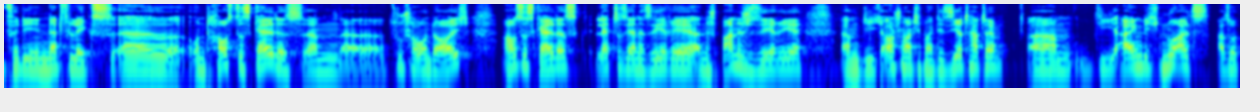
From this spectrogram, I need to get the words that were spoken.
Für die Netflix äh, und Haus des Geldes ähm, äh, Zuschauer unter euch. Haus des Geldes, letztes Jahr eine Serie, eine spanische Serie, ähm, die ich auch schon mal thematisiert hatte, ähm, die eigentlich nur als, also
